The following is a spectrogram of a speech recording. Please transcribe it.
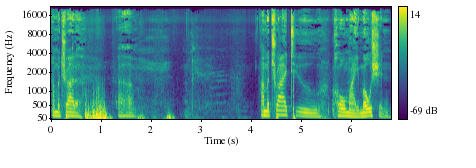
I'm gonna try to. Um, I'm gonna try to hold my emotion.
